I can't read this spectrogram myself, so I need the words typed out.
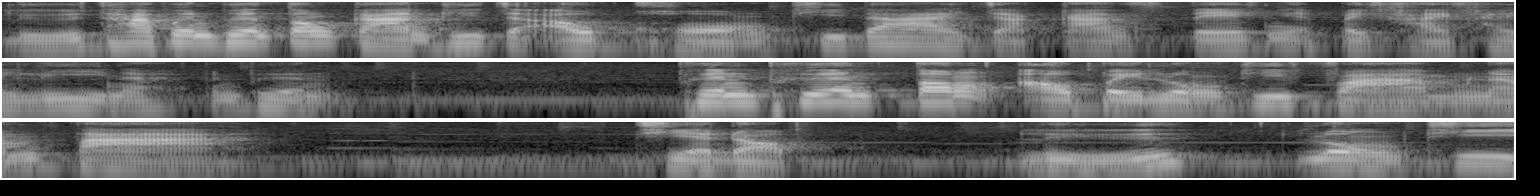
หรือถ้าเพื่อนๆต้องการที่จะเอาของที่ได้จากการสเต็กเนี่ยไปขายไคลี่นะเพื่อนๆ เพื่อนๆต้องเอาไปลงที่ฟาร์มน้ำตาเทียดอปหรือลงที่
